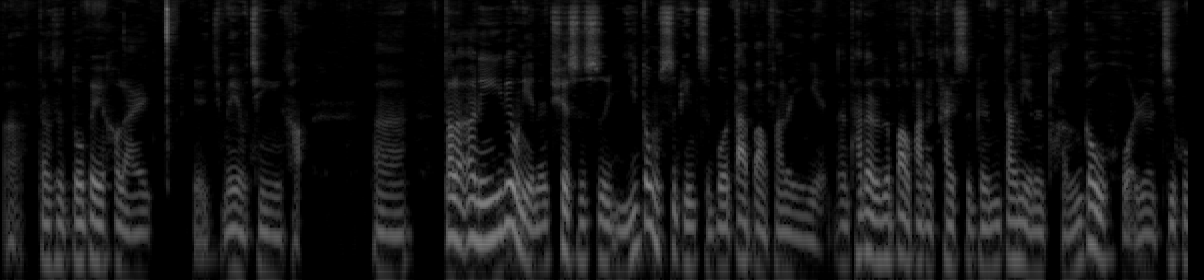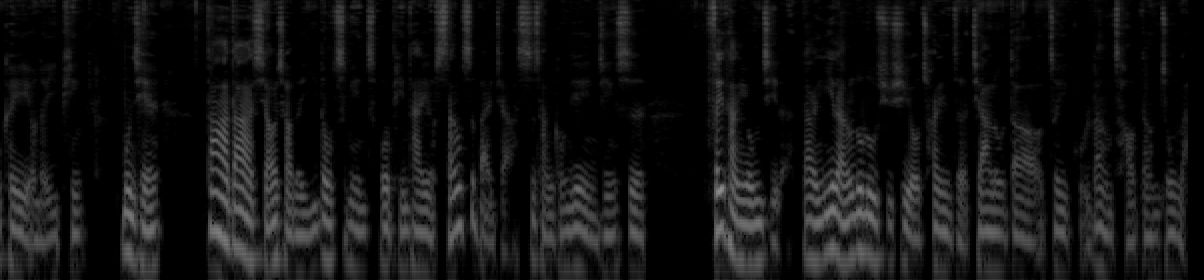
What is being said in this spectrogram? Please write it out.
啊，但是多倍后来也没有经营好啊。到了二零一六年呢，确实是移动视频直播大爆发的一年，那它的这个爆发的态势跟当年的团购火热几乎可以有的一拼。目前大大小小的移动视频直播平台有三四百家，市场空间已经是非常拥挤了，但依然陆陆续续有创业者加入到这一股浪潮当中来。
